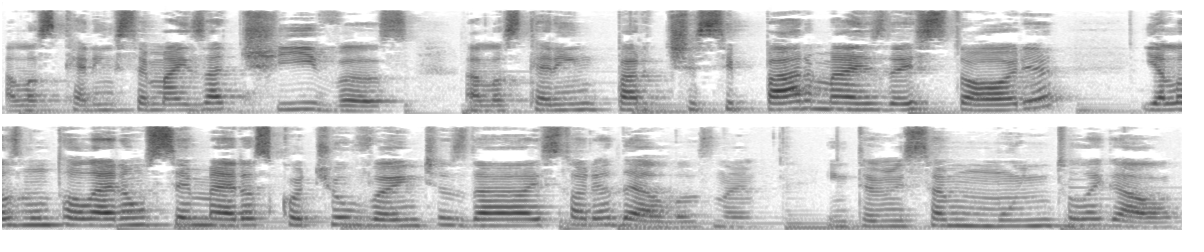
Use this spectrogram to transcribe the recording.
Elas querem ser mais ativas, elas querem participar mais da história e elas não toleram ser meras coadjuvantes da história delas, né? Então isso é muito legal.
